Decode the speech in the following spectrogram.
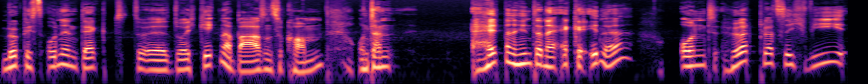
möglichst unentdeckt äh, durch Gegnerbasen zu kommen. Und dann hält man hinter einer Ecke inne und hört plötzlich, wie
